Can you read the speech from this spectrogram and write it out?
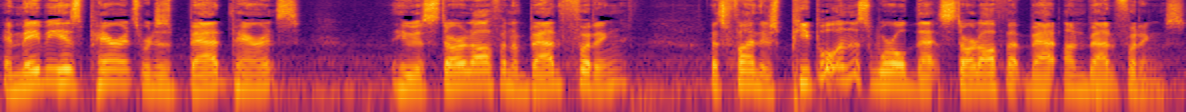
And maybe his parents were just bad parents. He was started off on a bad footing. That's fine. There's people in this world that start off at bad, on bad footings.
